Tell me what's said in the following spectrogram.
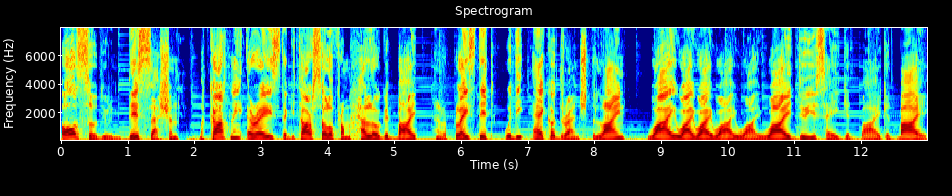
Also during this session, McCartney erased the guitar solo from Hello Goodbye and replaced it with the echo-drenched line why, why, why, why, why, why do you say goodbye, goodbye?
